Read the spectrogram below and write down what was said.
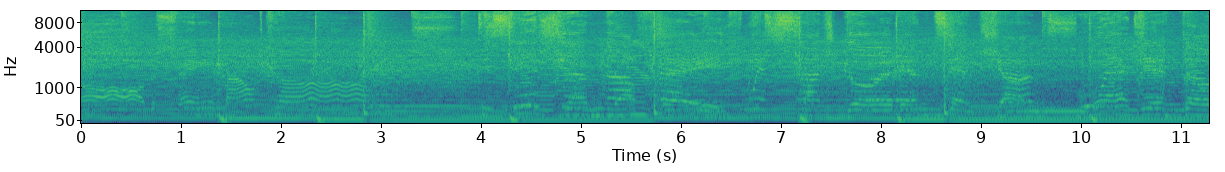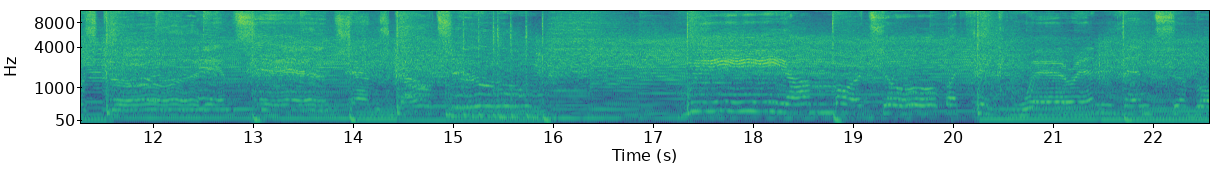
all the same outcomes. Decision of faith with such good intentions. Where did those good intentions go to? We are mortal, but think we're invincible.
